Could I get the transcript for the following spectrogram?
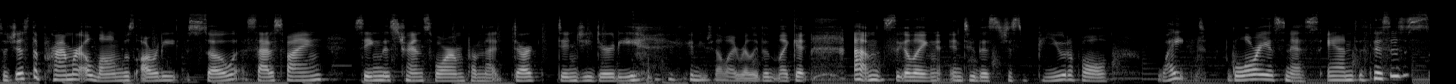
So just the primer alone was already so satisfying seeing this transform from that dark, dingy, dirty, can you tell I really didn't like it, um, ceiling into this just beautiful white gloriousness. And this is,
